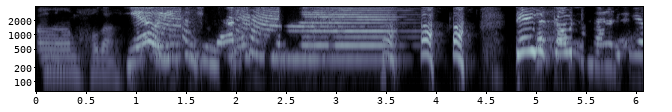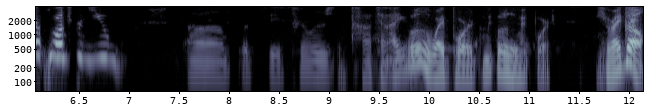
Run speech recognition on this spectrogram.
bum. Hold on. Yeah, we need some dramatic. there you go. For you. Um, let's see. Pillars of content. I can go to the whiteboard. Let me go to the whiteboard. Here I go.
